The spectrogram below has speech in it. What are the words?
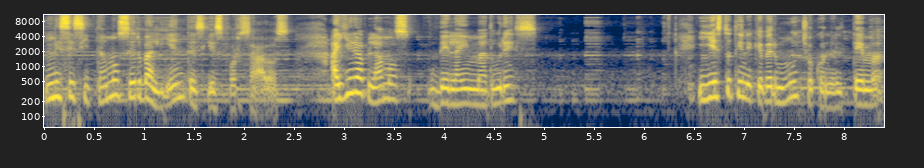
Necesitamos ser valientes y esforzados. Ayer hablamos de la inmadurez. Y esto tiene que ver mucho con el tema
